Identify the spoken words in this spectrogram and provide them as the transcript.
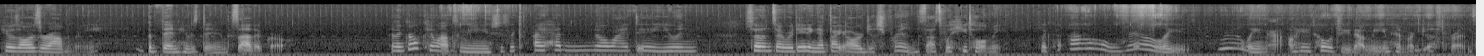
he was always around me. But then he was dating this other girl. And the girl came out to me and she's like, I had no idea you and so and so were dating. I thought y'all were just friends. That's what he told me. Like, oh, really? Really now? He told you that me and him are just friends.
